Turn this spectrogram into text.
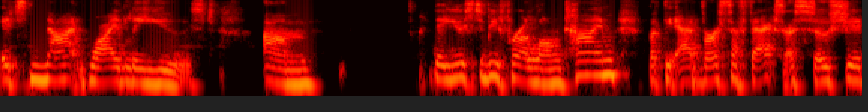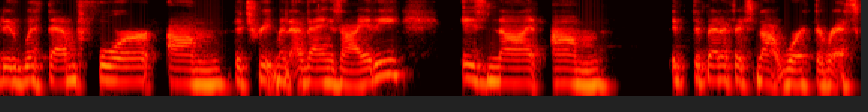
it's not widely used. Um, they used to be for a long time, but the adverse effects associated with them for um, the treatment of anxiety is not, um, it, the benefit's not worth the risk.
